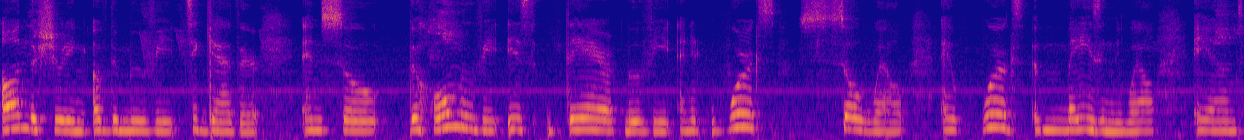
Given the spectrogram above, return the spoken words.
on the shooting of the movie together. And so the whole movie is their movie and it works so well. It works amazingly well. And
